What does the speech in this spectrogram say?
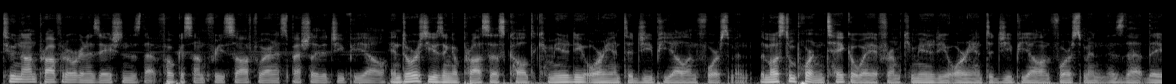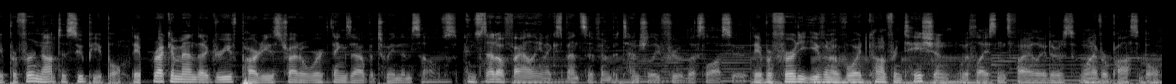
two nonprofit organizations that focus on free software and especially the GPL, endorse using a process called community oriented GPL enforcement. The most important takeaway from community oriented GPL enforcement is that they prefer not to sue people. They recommend that aggrieved parties try to work things out between themselves instead of filing an expensive and potentially fruitless lawsuit. They prefer to even avoid confrontation with license violators whenever possible.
